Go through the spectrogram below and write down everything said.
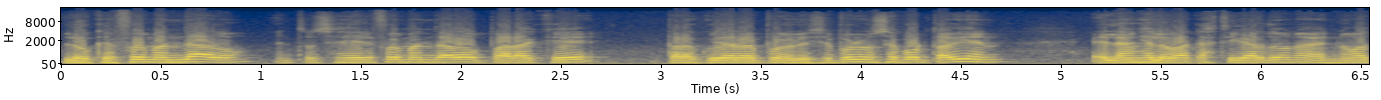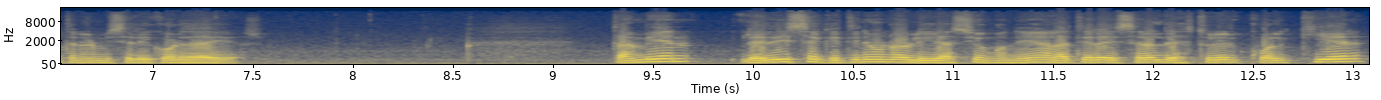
lo que fue mandado, entonces él fue mandado para que para cuidar al pueblo. Y si el pueblo no se porta bien, el ángel lo va a castigar de una vez, no va a tener misericordia de ellos. También le dice que tiene una obligación cuando llegan a la tierra de Israel de destruir cualquier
